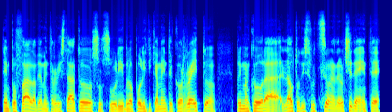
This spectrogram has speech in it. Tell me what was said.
tempo fa, l'abbiamo intervistato sul suo libro Politicamente corretto, prima ancora L'autodistruzione dell'Occidente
